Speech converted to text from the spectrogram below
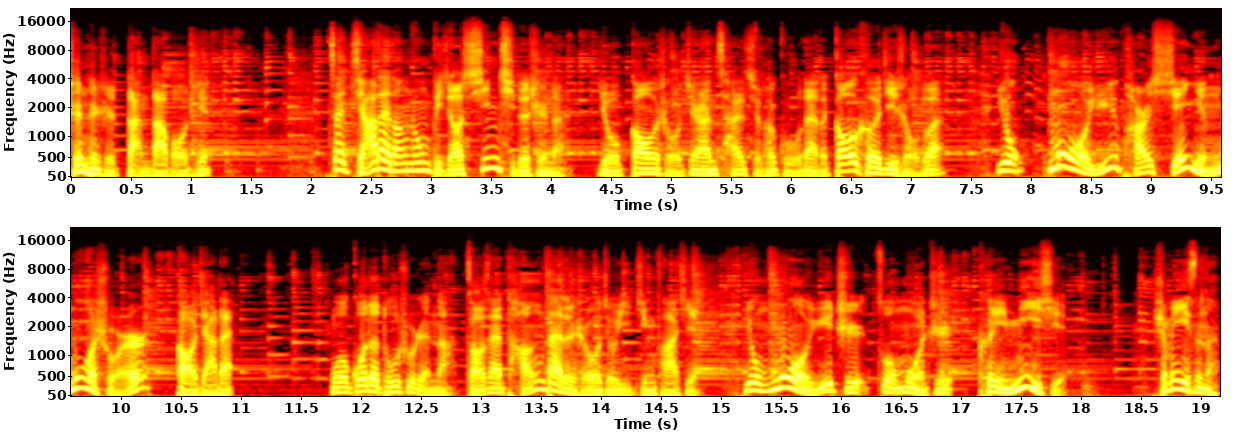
真的是胆大包天。在夹带当中比较新奇的是呢。有高手竟然采取了古代的高科技手段，用墨鱼牌显影墨水儿搞夹带。我国的读书人呢，早在唐代的时候就已经发现，用墨鱼汁做墨汁可以密写。什么意思呢？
